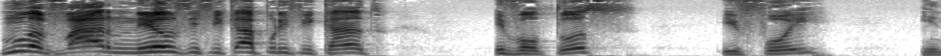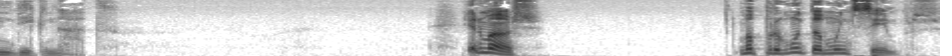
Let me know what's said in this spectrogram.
me lavar neles e ficar purificado? E voltou-se e foi indignado. Irmãos, uma pergunta muito simples.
